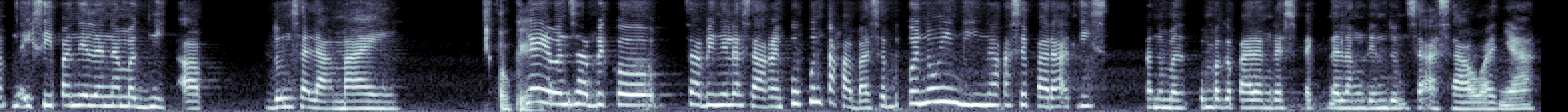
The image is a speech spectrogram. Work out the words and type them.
na, naisipan nila na mag-meet up dun sa Lamay. okay. Ngayon, sabi ko, sabi nila sa akin, pupunta ka ba? Sabi ko, no, hindi na kasi para at least, ano man, kumbaga parang respect na lang din dun sa asawa niya.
